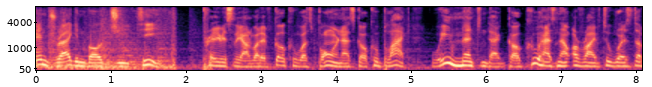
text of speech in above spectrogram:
and Dragon Ball GT. Previously on What If Goku was born as Goku Black, we mentioned that Goku has now arrived towards the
